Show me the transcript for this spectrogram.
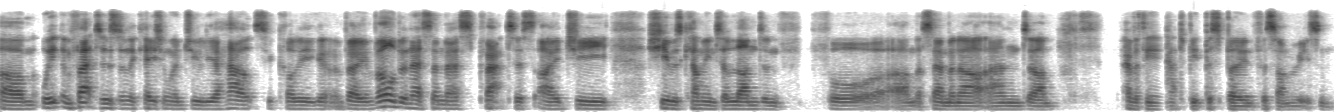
Um, we, in fact, there's an occasion when Julia Hautz, a colleague uh, very involved in SMS practice IG, she was coming to London for um, a seminar and um, everything had to be postponed for some reason.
